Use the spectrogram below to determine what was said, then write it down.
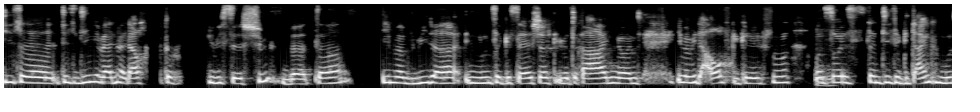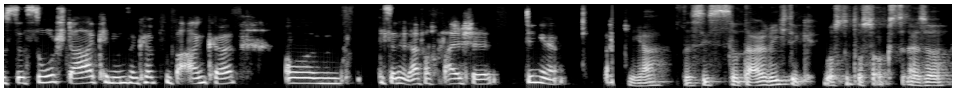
diese, diese Dinge werden halt auch durch gewisse Schimpfwörter immer wieder in unsere Gesellschaft übertragen und immer wieder aufgegriffen. Und mhm. so ist dann diese Gedankenmuster so stark in unseren Köpfen verankert. Und es sind halt einfach falsche Dinge. Ja, das ist total richtig, was du da sagst. Also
